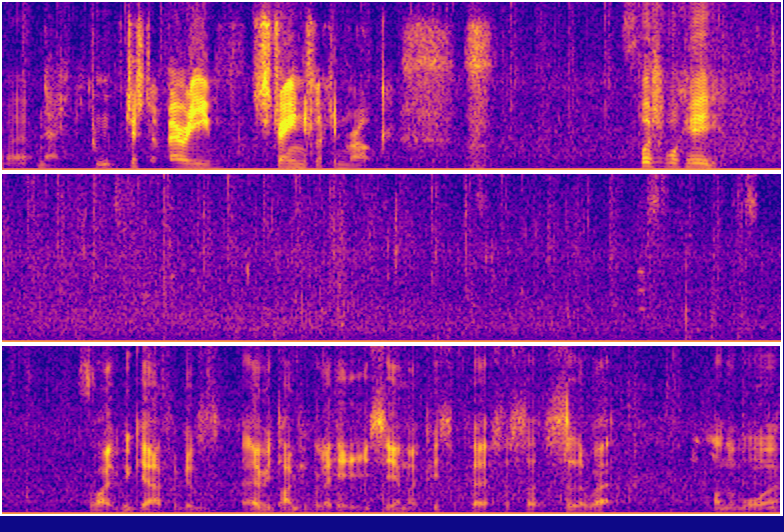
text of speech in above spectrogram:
Where? No. Mm. Just a very strange looking rock. Push Wookie. Right, be careful because every time people are here, you see him like piece of piss, a silhouette on the water.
